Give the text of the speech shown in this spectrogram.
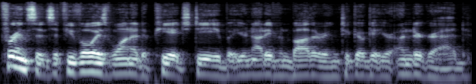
for instance, if you've always wanted a PhD, but you're not even bothering to go get your undergrad,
